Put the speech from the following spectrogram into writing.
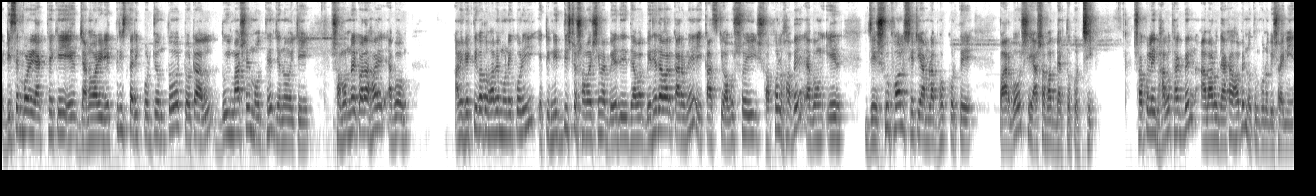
ডিসেম্বরের এক থেকে জানুয়ারির একত্রিশ তারিখ পর্যন্ত টোটাল দুই মাসের মধ্যে যেন এটি সমন্বয় করা হয় এবং আমি ব্যক্তিগতভাবে মনে করি একটি নির্দিষ্ট সময়সীমা বেঁধে দেওয়া, বেঁধে দেওয়ার কারণে এই কাজটি অবশ্যই সফল হবে এবং এর যে সুফল সেটি আমরা ভোগ করতে পারব সেই আশাবাদ ব্যক্ত করছি। সকলেই ভালো থাকবেন। আবারও দেখা হবে নতুন কোনো বিষয় নিয়ে।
